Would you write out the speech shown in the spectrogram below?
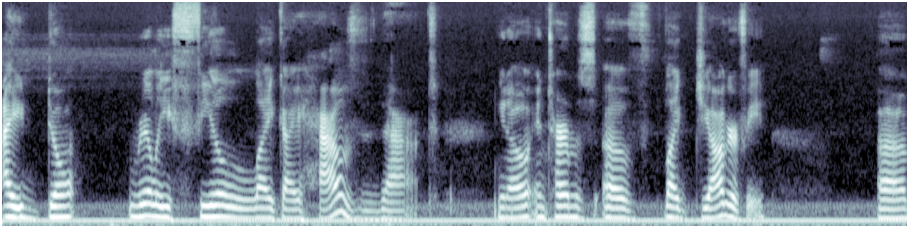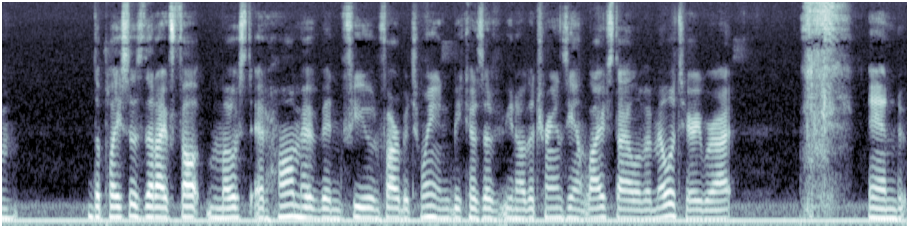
I don't really feel like I have that, you know, in terms of like geography. Um, the places that I've felt most at home have been few and far between because of, you know, the transient lifestyle of a military brat. And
